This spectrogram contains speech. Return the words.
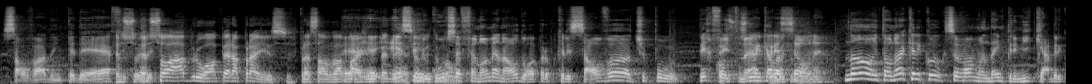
salvada em PDF. Eu, eu só abro o Opera pra isso, pra salvar a é, página em PDF. esse é muito recurso bom. é fenomenal do Opera, porque ele salva, tipo, perfeito, né? impressão, né? Não, então não é aquele que você vai mandar imprimir que abre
